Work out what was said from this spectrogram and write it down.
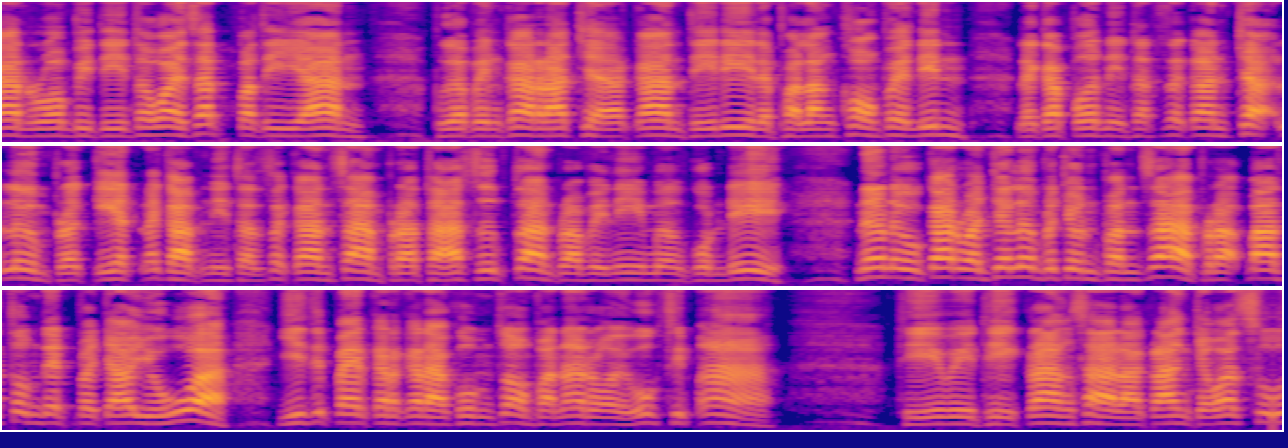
การรวมพิธีถวายสัตย์ปฏิญาณเพื่อเป็นข้าราชการที่ดีและพลังของแผ่นดิน และก็เปิดนิทรรศการจะเริ่มประเกียรตินะครับนิทรรศการสร้างประถาสืบสร้างประเพณีเมืองคนดีเนื่องในโอกาสวันเฉลิมพระชนมพรรษาพระบาทสมเด็จพระเจ้าอยู่หัว 28 กรกฎาคม 2565 ที่เวทีกลางศาลากลางจังหวัดสุ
